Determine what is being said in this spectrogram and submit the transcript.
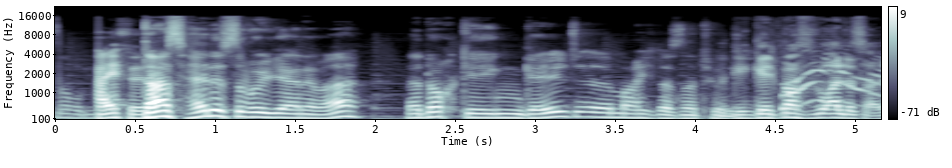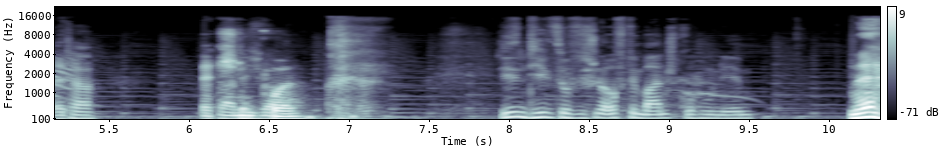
Warum? Eifel. Das hättest du wohl gerne, wa? Na doch, gegen Geld äh, mache ich das natürlich. Gegen Geld machst du alles, Alter. das stimmt nicht wohl. Diesen Dienst durfte ich schon oft in Beanspruchung nehmen. Ne?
